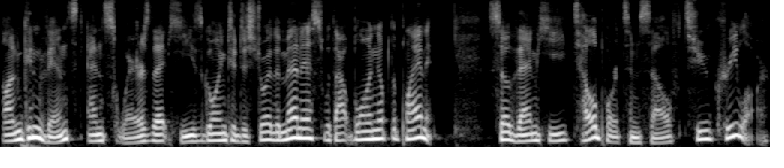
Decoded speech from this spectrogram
unconvinced and swears that he's going to destroy the menace without blowing up the planet. So then he teleports himself to Kree-Lar.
